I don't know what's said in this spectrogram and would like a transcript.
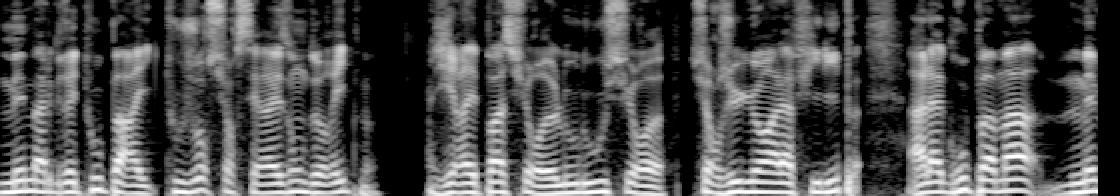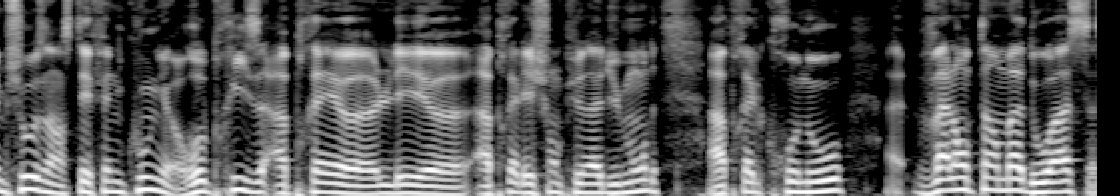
mais malgré tout, pareil, toujours sur ses raisons de rythme. J'irai pas sur euh, Loulou, sur euh, sur Julien Alaphilippe. À la Groupama, même chose. Hein, Stephen Kung reprise après euh, les après les championnats du monde, après le chrono. Valentin Madouas.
